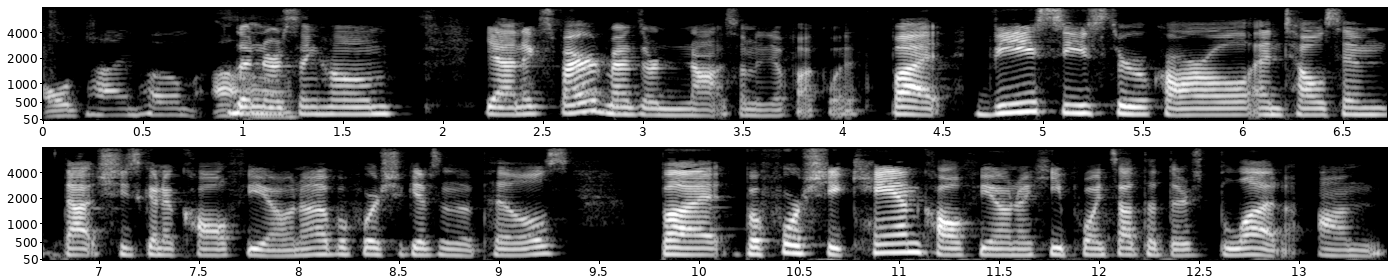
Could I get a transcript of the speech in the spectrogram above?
old time home, uh-uh. the nursing home. Yeah, and expired meds are not something to fuck with. But V sees through Carl and tells him that she's going to call Fiona before she gives him the pills. But before she can call Fiona, he points out that there's blood on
